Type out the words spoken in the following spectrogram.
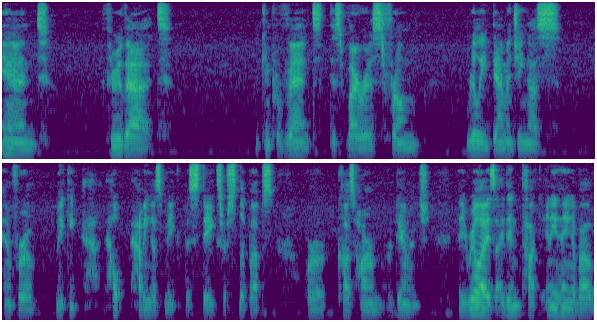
And through that, we can prevent this virus from really damaging us and for making help having us make mistakes or slip ups or cause harm or damage. Now you realize I didn't talk anything about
